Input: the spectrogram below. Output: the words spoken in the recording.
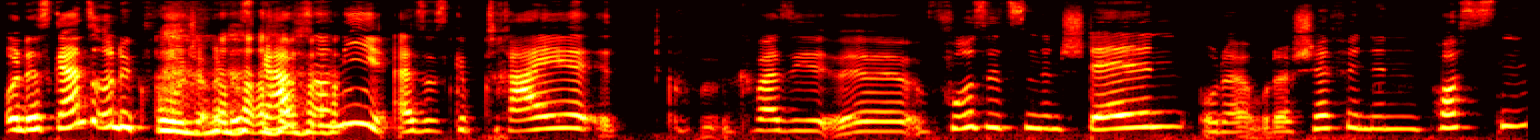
und das ganz ohne Quote. Und das gab es noch nie. Also es gibt drei äh, quasi äh, Vorsitzenden Stellen oder, oder Chefinnenposten.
